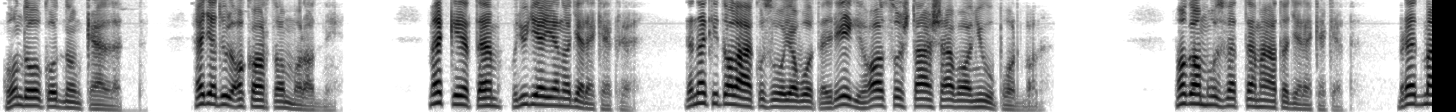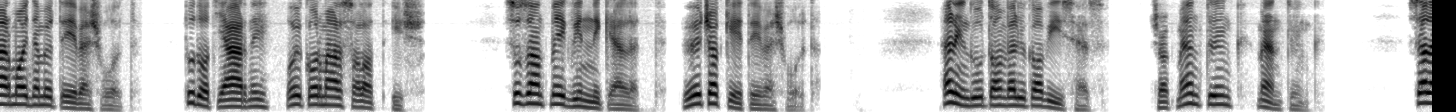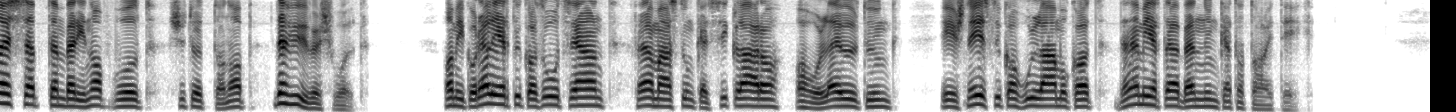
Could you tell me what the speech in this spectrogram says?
Gondolkodnom kellett. Egyedül akartam maradni. Megkértem, hogy ügyeljen a gyerekekre, de neki találkozója volt egy régi harcos társával Newportban. Magamhoz vettem hát a gyerekeket. Brad már majdnem öt éves volt. Tudott járni, olykor már szaladt is. Szuzant még vinni kellett. Ő csak két éves volt. Elindultam velük a vízhez. Csak mentünk, mentünk. Szeles szeptemberi nap volt, sütött a nap, de hűvös volt. Amikor elértük az óceánt, felmásztunk egy sziklára, ahol leültünk, és néztük a hullámokat, de nem ért el bennünket a tajték.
